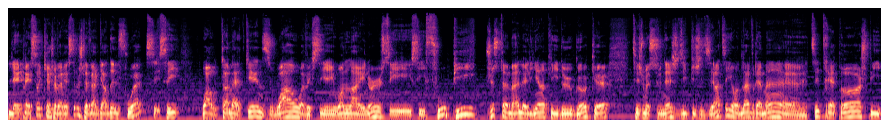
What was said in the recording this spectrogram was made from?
l'impression que j'avais resté, puis je l'avais regardé une fois, c'est wow, Tom Atkins, wow, avec ses one-liners, c'est, fou. Puis, justement, le lien entre les deux gars, que, je me souvenais, je dis, puis j'ai dit, ah, tu sais, ils ont de l'air vraiment, euh, tu sais, très proches, puis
